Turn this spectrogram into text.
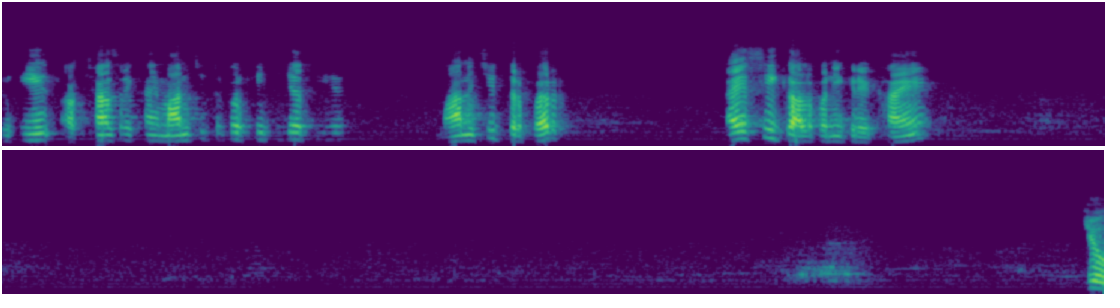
क्योंकि अक्षांश रेखाएँ मानचित्र पर खींची जाती है, मानचित्र पर ऐसी काल्पनिक रेखाएँ जो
